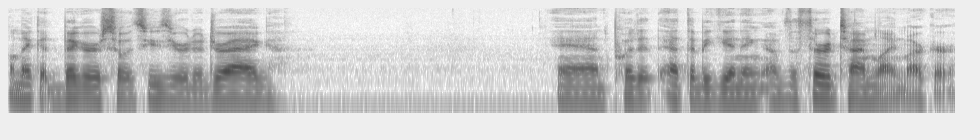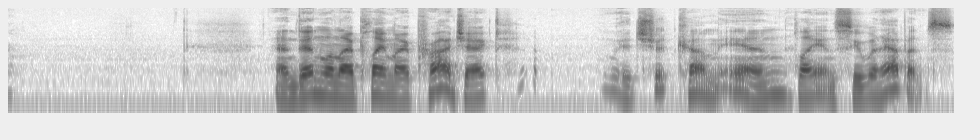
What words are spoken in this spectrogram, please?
I'll make it bigger so it's easier to drag and put it at the beginning of the third timeline marker. And then when I play my project, it should come in, play and see what happens.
